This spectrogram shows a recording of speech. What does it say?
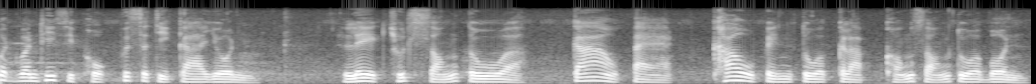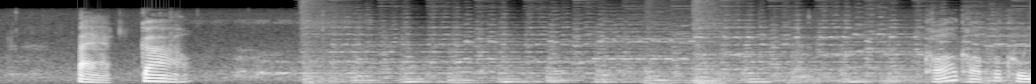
วดวันที่สิบหกพฤศจิกายน เลขชุดสองตัวเก้าแปดเข้าเป็นตัวกลับของสองตัวบนแปดเก้าขอขอบพระคุณ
